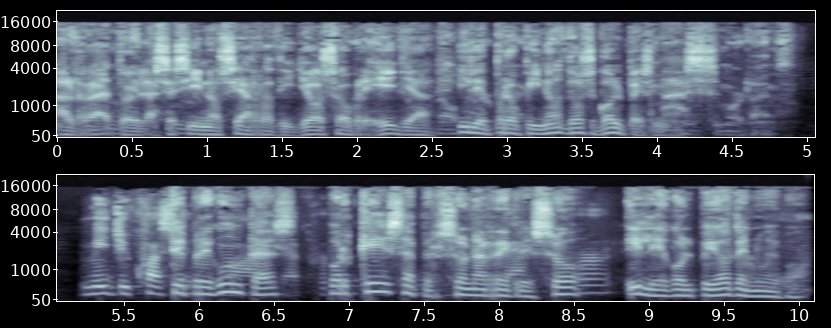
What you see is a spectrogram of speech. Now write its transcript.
Al rato el asesino se arrodilló sobre ella y le propinó dos golpes más. Te preguntas por qué esa persona regresó y le golpeó de nuevo.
